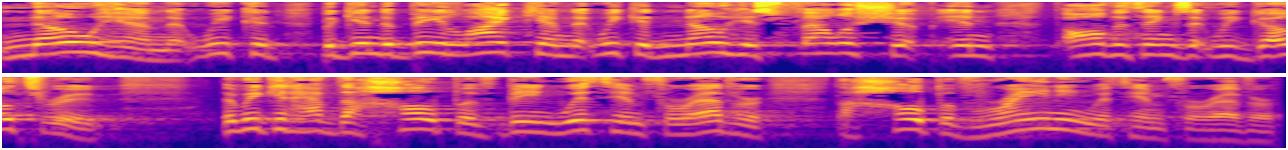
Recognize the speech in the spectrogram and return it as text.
know Him, that we could begin to be like Him, that we could know His fellowship in all the things that we go through. That we could have the hope of being with Him forever, the hope of reigning with Him forever,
